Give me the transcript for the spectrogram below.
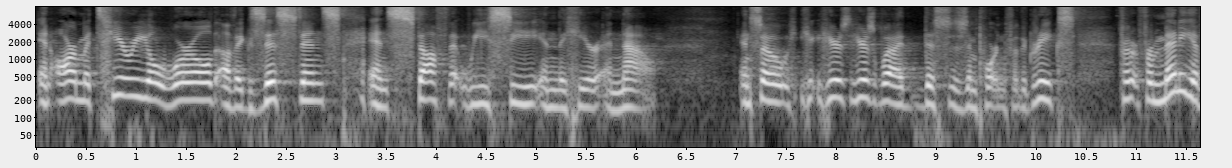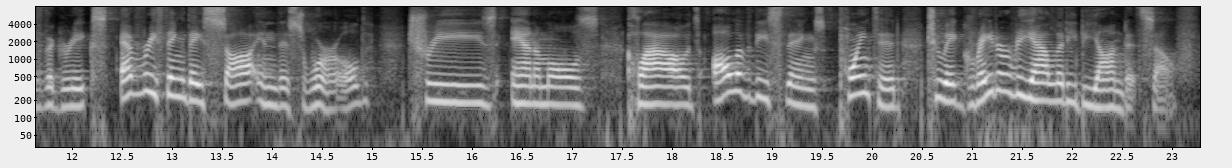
and our material world of existence and stuff that we see in the here and now. And so, here's, here's why this is important for the Greeks. For, for many of the Greeks, everything they saw in this world, trees, animals, clouds, all of these things pointed to a greater reality beyond itself.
